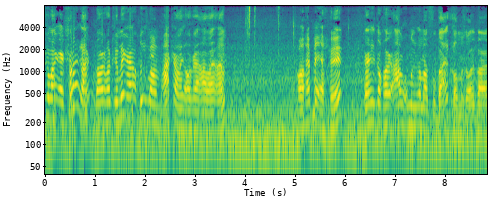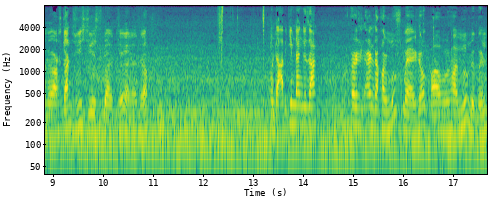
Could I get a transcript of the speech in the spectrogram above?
zu meinen Erzeugern, weil heute Mittag rief mein Vater mich auf der Arbeit an. Und hat mir erzählt, dass ich doch heute Abend unbedingt mal vorbeikommen soll, weil er mir was ganz Wichtiges zu erzählen hätte. Und da habe ich ihm dann gesagt, dass ich gar keine Lust mehr hätte, weil ich total müde bin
